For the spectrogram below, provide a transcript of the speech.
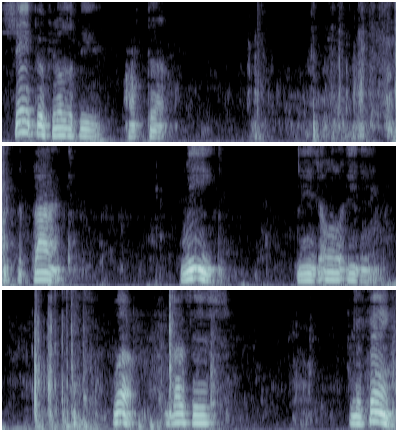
shape your philosophy after the planet. Read. It is all eating. Well, that is the thing.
